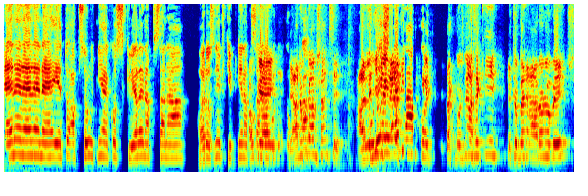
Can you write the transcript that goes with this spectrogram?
Ne, ne, ne, ne, ne, je to absolutně jako skvěle napsaná, hrozně vtipně napsaná. Okay, jako já dám šanci. Ale lidi mají rádi, tam... tak možná řekni, je to Ben Aronovič?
